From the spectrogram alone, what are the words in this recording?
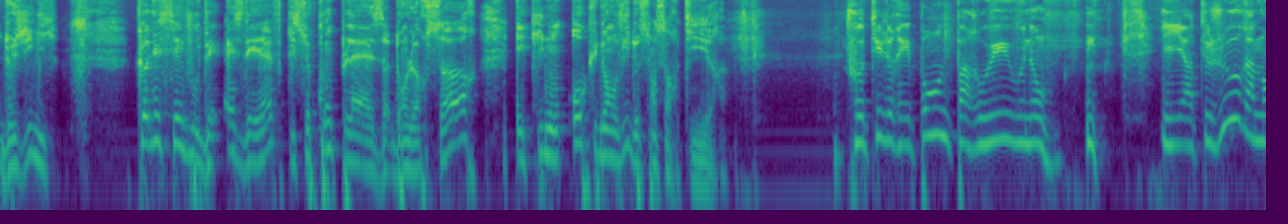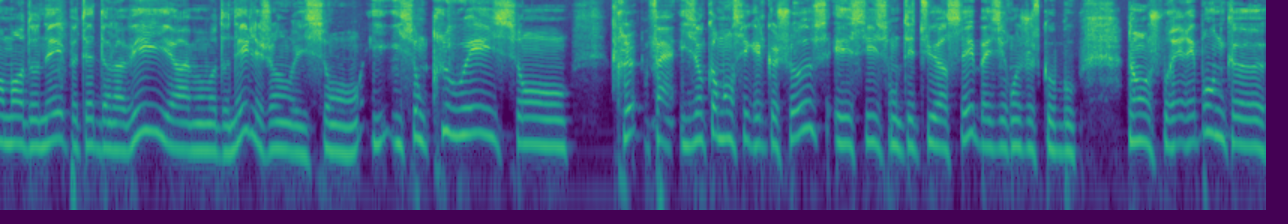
de Gilly. Connaissez-vous des SDF qui se complaisent dans leur sort et qui n'ont aucune envie de s'en sortir? Faut-il répondre par oui ou non? Il y a toujours un moment donné, peut-être dans la vie, il y a un moment donné, les gens ils sont ils, sont cloués, ils sont enfin ils ont commencé quelque chose et s'ils sont têtus assez, ben ils iront jusqu'au bout. Donc je pourrais répondre que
